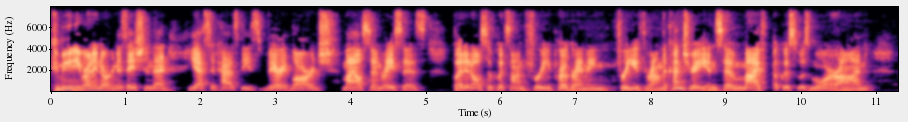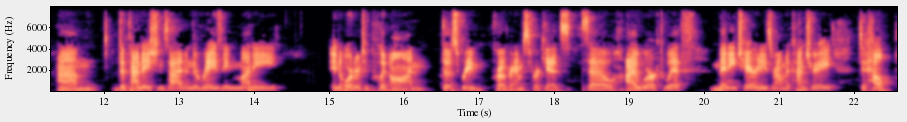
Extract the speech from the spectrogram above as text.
community running organization that, yes, it has these very large milestone races, but it also puts on free programming for youth around the country. And so my focus was more on um, the foundation side and the raising money in order to put on those free programs for kids. So I worked with many charities around the country to help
